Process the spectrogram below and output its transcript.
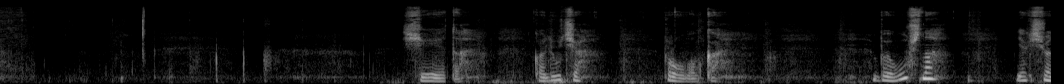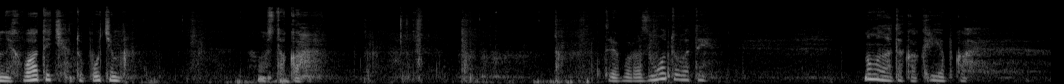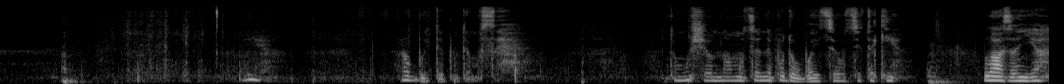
ще ета колюча проволока. Беушна. Якщо не хватить, то потім ось така. Треба розмотувати. Ну, вона така крепка. І робити будемо все. Тому що нам оце не подобається, оці такі лазання.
